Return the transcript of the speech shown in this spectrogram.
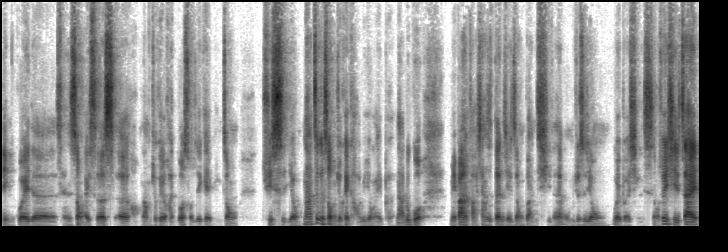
顶规的神送 S 二十二哈，那我们就可以有很多手机给民众去使用。那这个时候我们就可以考虑用 App。那如果没办法，像是灯节这种短期的，那我们就是用 Web 形式。所以其实，在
